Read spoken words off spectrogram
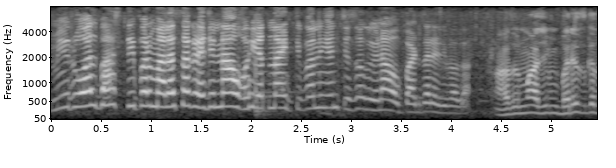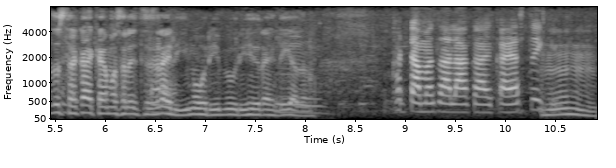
मी रोज भाजती पण मला सगळ्याची नावं येत नाही ती पण यांची सगळी नावं पाठ झाली बघा. अजून माझी मी बरेच ग दुसऱ्या काय काय मसाला इथेच राहिली मोहरी बिवरी ही राहिली अजून. खट्टा मसाला काय काय असतंय की? हम्म, हम्म.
